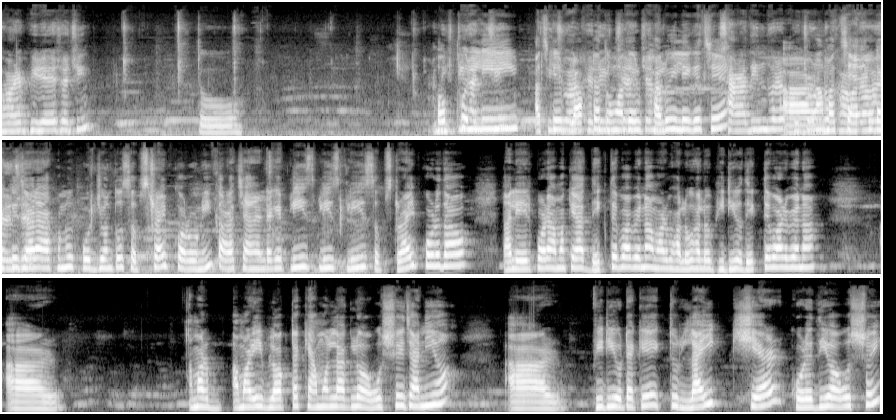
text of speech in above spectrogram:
ঘরে ফিরে এসেছি। তো হোপফুলি আজকের ব্লগটা তোমাদের ভালোই লেগেছে। সারাদিন ধরে আর আমার চ্যানেলটাকে যারা এখনও পর্যন্ত সাবস্ক্রাইব করোনি তারা চ্যানেলটাকে প্লিজ প্লিজ প্লিজ সাবস্ক্রাইব করে দাও। নাহলে এরপরে আমাকে আর দেখতে পাবে না আমার ভালো ভালো ভিডিও দেখতে পারবে না। আর আমার আমার এই ব্লগটা কেমন লাগল অবশ্যই জানিও। আর ভিডিওটাকে একটু লাইক শেয়ার করে দিও অবশ্যই।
